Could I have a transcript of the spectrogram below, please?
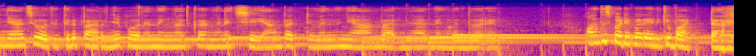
ഞാൻ ചോദ്യത്തിൽ പറഞ്ഞ പോലെ നിങ്ങൾക്ക് അങ്ങനെ ചെയ്യാൻ പറ്റുമെന്ന് ഞാൻ പറഞ്ഞാൽ നിങ്ങൾ എന്ത് പറയും? ഓൺ ദി സ്പോട്ടിൽ പറയാം എനിക്ക് വട്ടാണ്.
